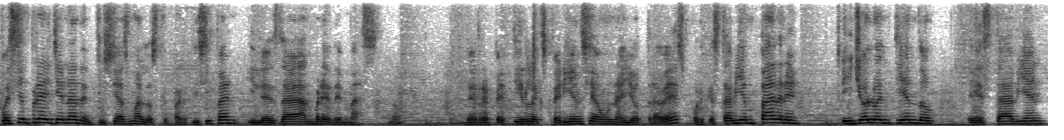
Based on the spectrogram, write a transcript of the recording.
pues siempre llena de entusiasmo a los que participan y les da hambre de más, ¿no? De repetir la experiencia una y otra vez, porque está bien padre y yo lo entiendo. Está bien,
